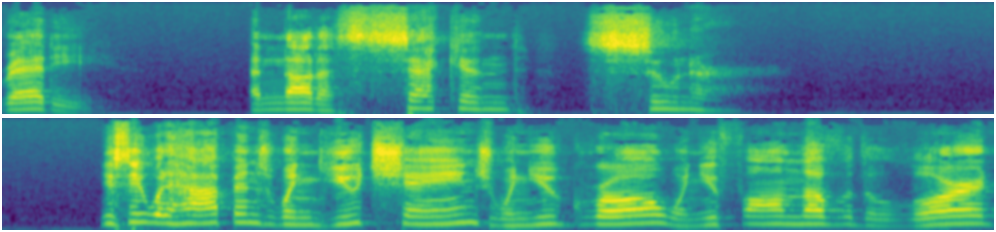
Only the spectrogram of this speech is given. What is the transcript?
ready and not a second sooner. You see what happens when you change, when you grow, when you fall in love with the Lord?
